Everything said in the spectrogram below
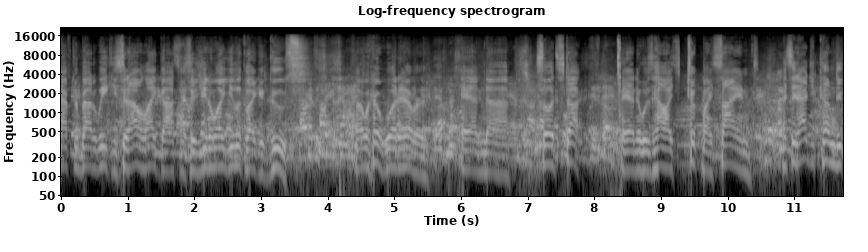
after about a week, he said, I don't like Goss. He said, you know what, you look like a goose. I went, whatever. And uh, so it stuck. And it was how I took my sign. I said, how'd you come to,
